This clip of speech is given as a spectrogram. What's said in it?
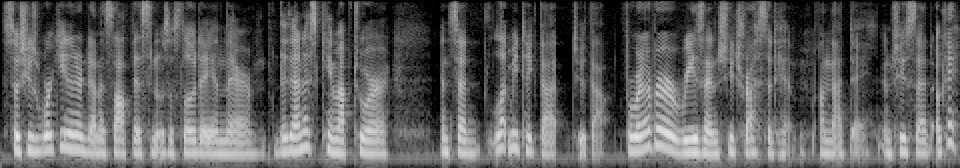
So she's working in her dentist's office and it was a slow day in there. The dentist came up to her and said, Let me take that tooth out. For whatever reason, she trusted him on that day. And she said, Okay.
